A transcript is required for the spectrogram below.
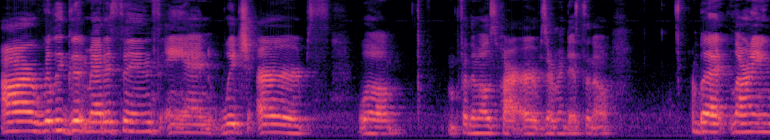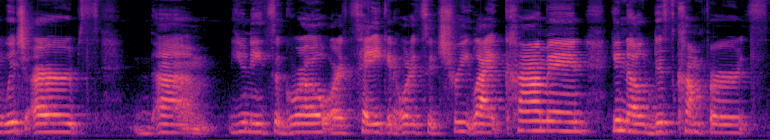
are really good medicines and which herbs, well, for the most part, herbs are medicinal, but learning which herbs um, you need to grow or take in order to treat like common, you know, discomforts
